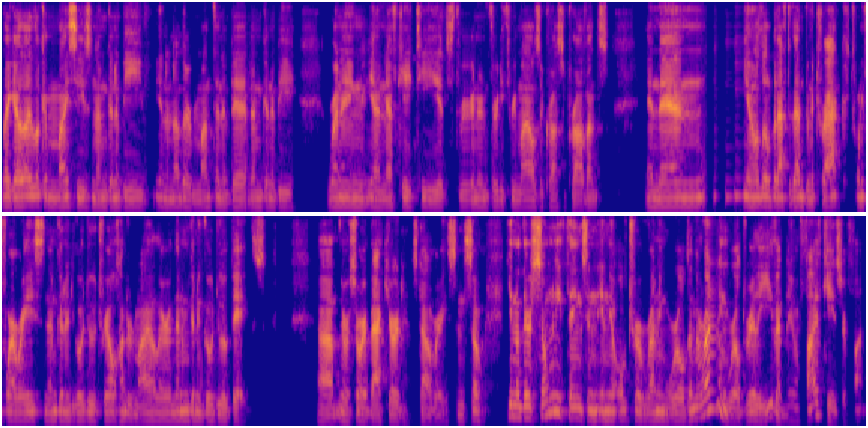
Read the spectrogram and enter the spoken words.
like I, I look at my season. I'm going to be in another month and a bit. I'm going to be running yeah, an FKT. It's 333 miles across the province. And then, you know, a little bit after that, I'm doing a track 24 hour race, and I'm going to go do a trail 100 miler, and then I'm going to go do a bigs, um, or sorry, backyard style race. And so, you know, there's so many things in, in the ultra running world and the running world, really, even, you know, 5Ks are fun.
